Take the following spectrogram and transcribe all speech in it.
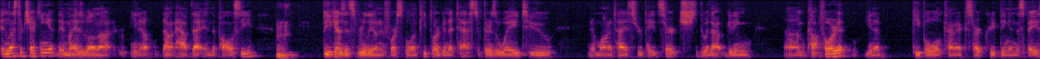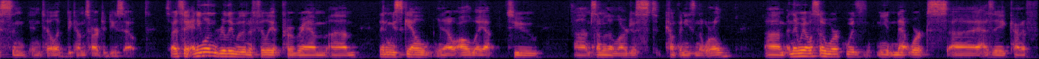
Unless they're checking it, they might as well not, you know, not have that in the policy hmm. because it's really unenforceable, and people are going to test. If there's a way to, you know, monetize through paid search without getting um, caught for it, you know, people will kind of start creeping in the space and, until it becomes hard to do so. So I'd say anyone really with an affiliate program, um, then we scale, you know, all the way up to um, some of the largest companies in the world. Um, and then we also work with networks uh, as a kind of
